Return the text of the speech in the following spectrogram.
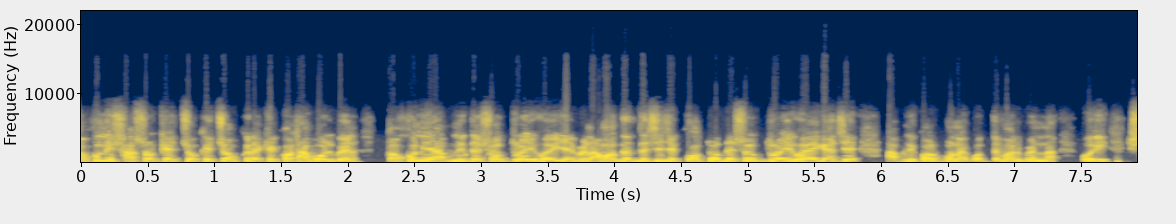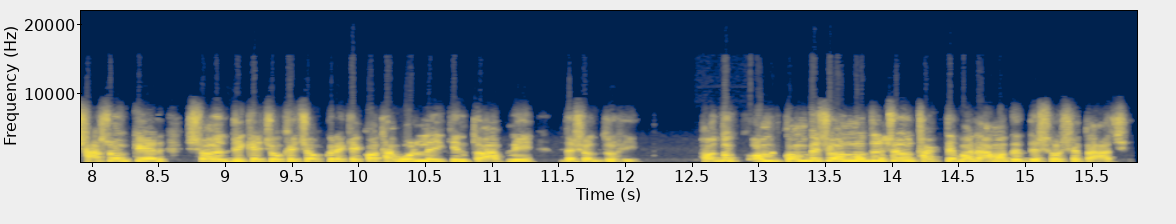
যখনই শাসকের চোখে চোখ রেখে কথা বলবেন, তখনই আপনি দেশদ্রোহী হয়ে যাবেন। আমাদের দেশে যে কত দেশদ্রোহী হয়ে গেছে, আপনি কল্পনা করতে পারবেন না। ওই শাসকের দিকে চোখে চোখ রেখে কথা বললেই কিন্তু আপনি দেশদ্রোহী। হয়তো কম- বেশি অন্য দেশেও থাকতে পারে, আমাদের দেশেও সেটা আছে।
